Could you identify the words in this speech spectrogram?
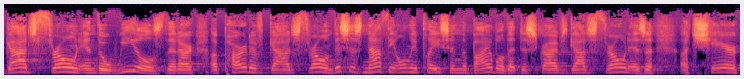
God's throne and the wheels that are a part of God's throne. This is not the only place in the Bible that describes God's throne as a, a chair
